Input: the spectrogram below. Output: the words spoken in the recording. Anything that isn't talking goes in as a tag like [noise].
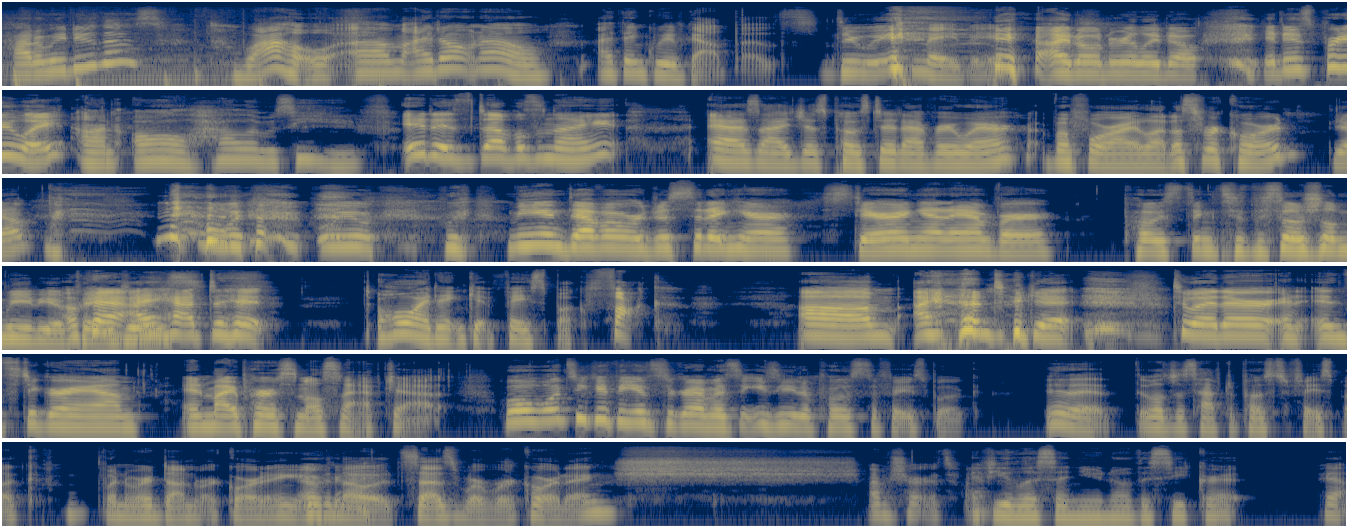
How do we do this? Wow. Um, I don't know. I think we've got this. Do we? Maybe. I don't really know. It is pretty late on All Hallows Eve. It is Devil's Night, as I just posted everywhere before I let us record. Yep. we, we, we, me and Devin were just sitting here staring at Amber posting to the social media Okay, pages. I had to hit. Oh, I didn't get Facebook. Fuck. Um, [laughs] I had to get Twitter and Instagram and my personal Snapchat. Well, once you get the Instagram, it's easy to post to Facebook. Uh, We'll just have to post to Facebook when we're done recording, even Okay. though it says we're recording. Shh. I'm sure it's fine. If you listen, you know the secret. Yeah.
